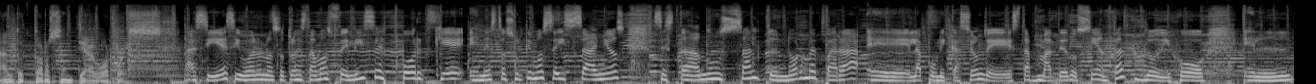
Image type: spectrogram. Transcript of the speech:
al doctor Santiago Ruiz. Así es, y bueno, nosotros estamos felices porque en estos últimos seis años se está dando un salto enorme para eh, la publicación de estas más de 200, lo dijo el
